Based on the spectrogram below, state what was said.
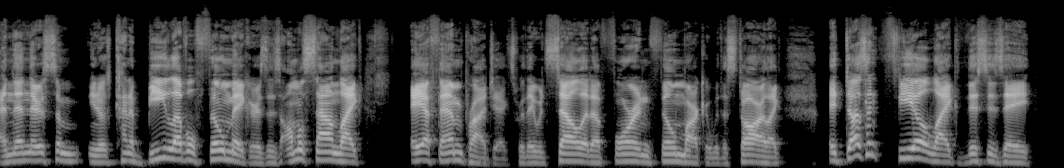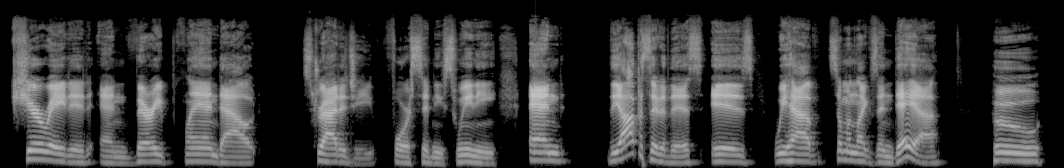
and then there's some, you know, kind of B-level filmmakers. That almost sound like AFM projects where they would sell at a foreign film market with a star. Like it doesn't feel like this is a curated and very planned out strategy for Sydney Sweeney. And the opposite of this is we have someone like Zendaya who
